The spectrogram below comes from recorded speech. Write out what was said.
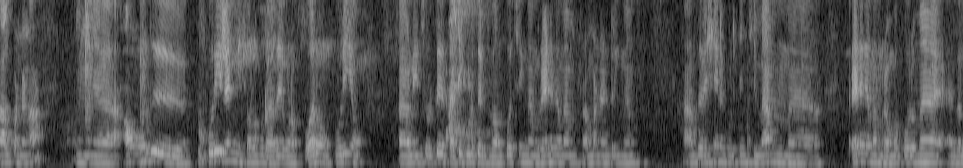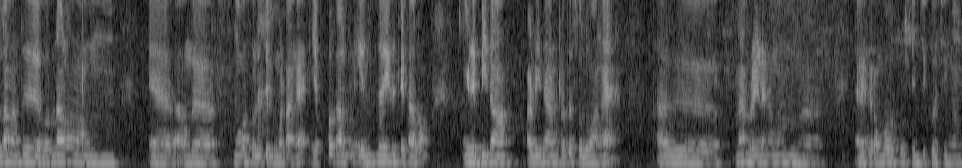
கால் பண்ணேன்னா அவங்க வந்து புரியலன்னு நீ சொல்லக்கூடாது. உனக்கு வரும் புரியும் அப்படின்னு சொல்லிட்டு தட்டி கொடுத்து எடுத்துவாங்க கோச்சிங் மேம் ரேணுகா மேம் ரொம்ப நன்றிங்க மேம் அந்த விஷயம் எனக்கு பிடிச்சிருந்துச்சி. மேம் ரேணுகா மேம் ரொம்ப பொறுமை. இதெல்லாம் வந்து ஒரு நாளும் அவங்க முகம் சொல்லிச்சிருக்க மாட்டாங்க. எப்போ கால் பண்ணி எந்த இது கேட்டாலும் இது இப்படி தான் அப்படிதான்றத சொல்லுவாங்க. அது மேம் ரேணுகா மேம் எனக்கு ரொம்ப பிடிச்சிருந்துச்சி கோச்சிங் மேம்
